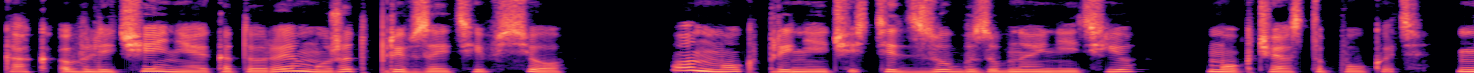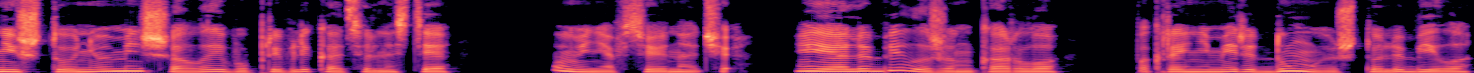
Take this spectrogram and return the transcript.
как влечение, которое может превзойти все. Он мог при ней чистить зубы зубной нитью, мог часто пукать. Ничто не уменьшало его привлекательности. У меня все иначе. Я любила Жан-Карло. По крайней мере, думаю, что любила.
